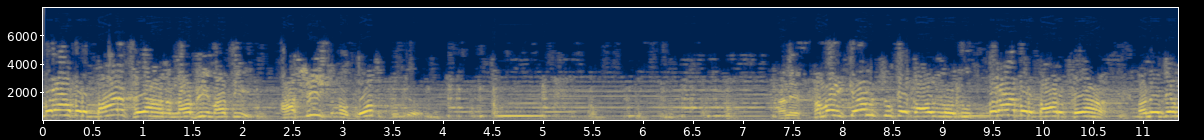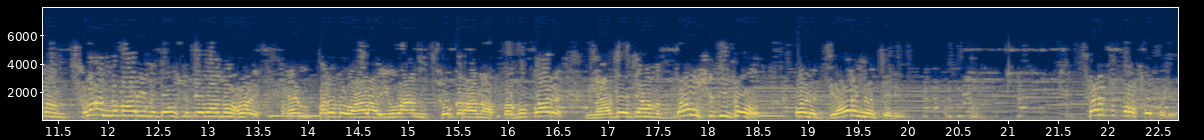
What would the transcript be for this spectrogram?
બરાબર બાર થયા અને નાભીમાંથી આશીષનો દોષ ફૂટ્યો. અને સમય કેમ ચૂકે કાળનો દૂત બરાબર બાર થયા અને જેમ આમ છલાંગ મારીને દંશ દેવાનો હોય, એમ પરબવાળા યુવાન છોકરાના પગ ઉપર નાગેજામ દંશ દીધો, પણ ઝેર ન ચડ્યું. સર્પ પાછો પડ્યો.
